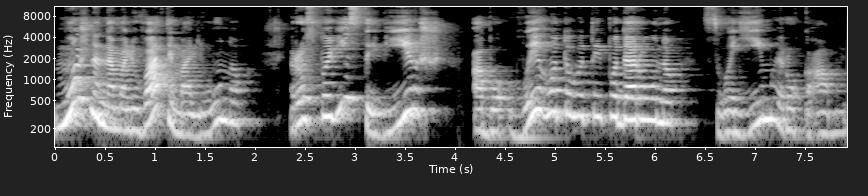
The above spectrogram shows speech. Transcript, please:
можна намалювати малюнок, розповісти вірш або виготовити подарунок своїми руками.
